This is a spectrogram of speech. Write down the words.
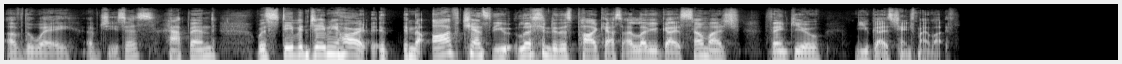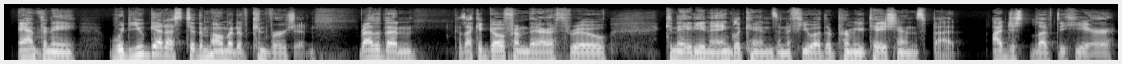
of the way of Jesus happened with Steve and Jamie Hart. In the off chance that you listen to this podcast, I love you guys so much. Thank you. You guys changed my life. Anthony, would you get us to the moment of conversion rather than because I could go from there through Canadian Anglicans and a few other permutations, but I'd just love to hear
